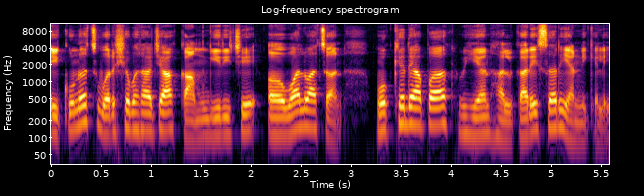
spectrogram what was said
एकूणच वर्षभराच्या कामगिरीचे अहवाल वाचन मुख्याध्यापक व्ही. एन. हलकारे सर यांनी केले.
